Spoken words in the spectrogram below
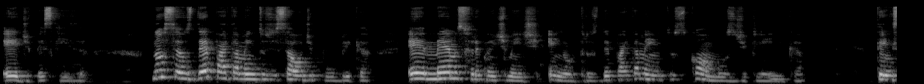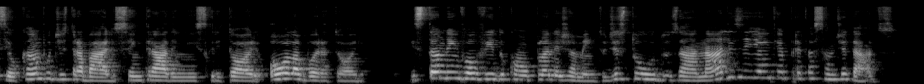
e de pesquisa, nos seus departamentos de saúde pública e, menos frequentemente, em outros departamentos, como os de clínica. Tem seu campo de trabalho centrado em escritório ou laboratório, estando envolvido com o planejamento de estudos, a análise e a interpretação de dados.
